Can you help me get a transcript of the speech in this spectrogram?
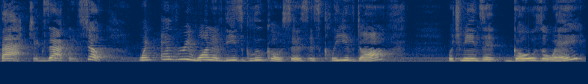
fat. Exactly. So, when every one of these glucoses is cleaved off, which means it goes away,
